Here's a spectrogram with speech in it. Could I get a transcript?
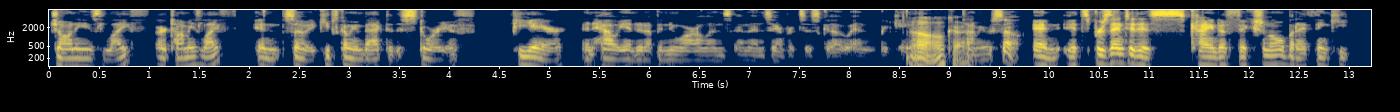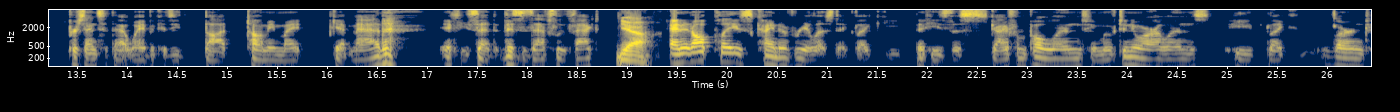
Johnny's life or Tommy's life, and so it keeps coming back to this story of Pierre and how he ended up in New Orleans and then San Francisco and became Oh, okay. Tommy Wiseau. And it's presented as kind of fictional, but I think he presents it that way because he thought Tommy might get mad if he said this is absolute fact. Yeah. And it all plays kind of realistic, like that he's this guy from Poland who moved to New Orleans. He like learned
